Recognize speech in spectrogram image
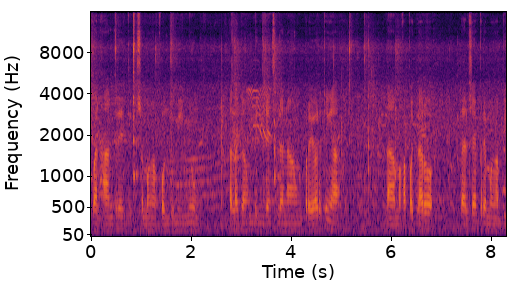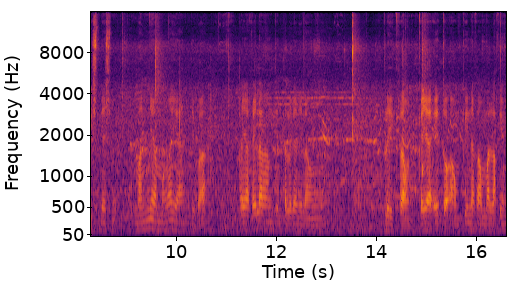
100 dito sa mga condominium. Talagang binigyan sila ng priority nga na makapaglaro. Dahil siyempre mga business man yan mga yan di ba? Kaya kailangan din talaga nilang playground. Kaya ito ang pinakamalaking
